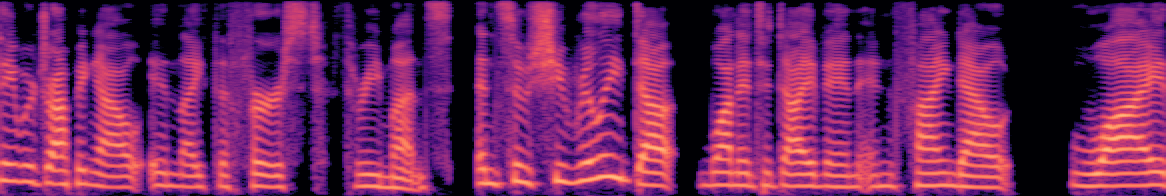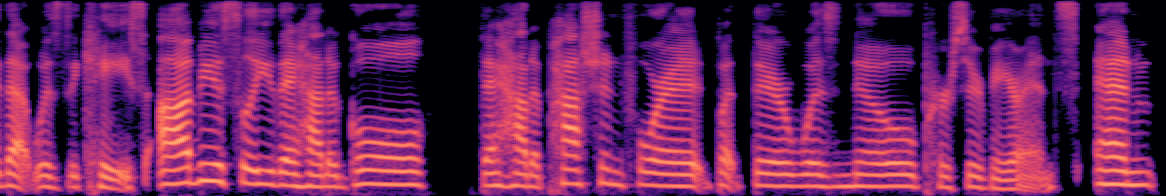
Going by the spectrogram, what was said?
they were dropping out in like the first three months. And so she really do- wanted to dive in and find out why that was the case. Obviously, they had a goal, they had a passion for it, but there was no perseverance. And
